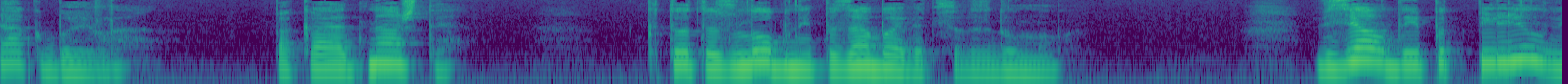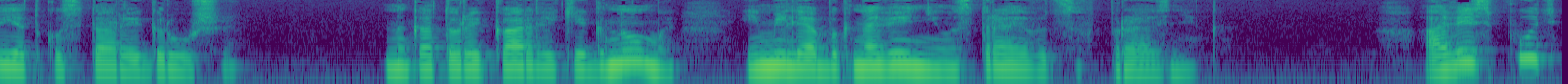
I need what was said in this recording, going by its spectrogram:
Так было, пока однажды кто-то злобный позабавиться вздумал. Взял да и подпилил ветку старой груши, на которой карлики-гномы имели обыкновение устраиваться в праздник а весь путь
